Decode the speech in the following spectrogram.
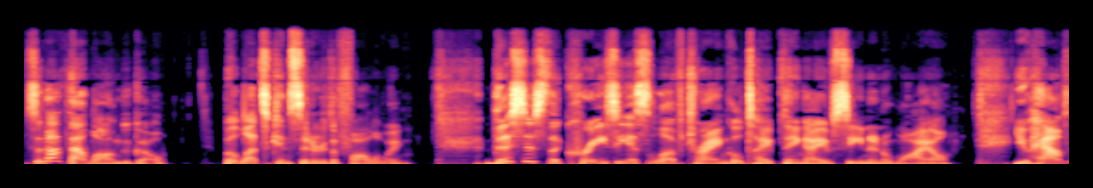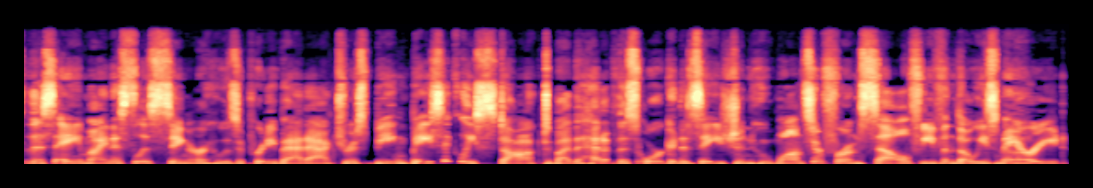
So not that long ago. But let's consider the following. This is the craziest love triangle type thing I have seen in a while. You have this A minus list singer who is a pretty bad actress being basically stalked by the head of this organization who wants her for himself, even though he's married.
